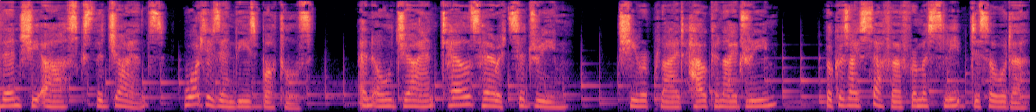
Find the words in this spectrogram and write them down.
Then she asks the giants, what is in these bottles? An old giant tells her it's a dream. She replied how can I dream? Because I suffer from a sleep disorder.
